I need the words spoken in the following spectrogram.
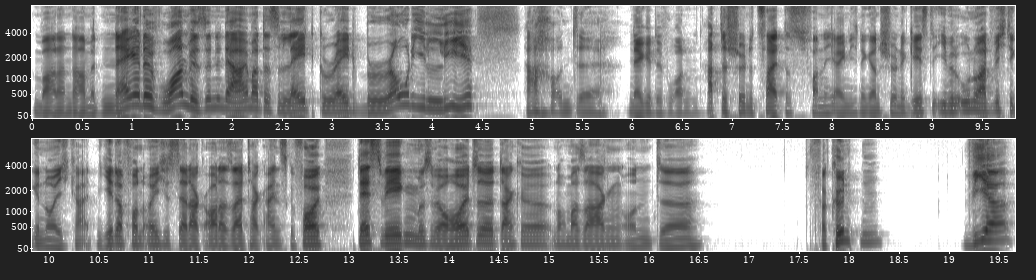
war dann da mit Negative One. Wir sind in der Heimat des Late Great Brody Lee. Ach, und äh, Negative One hatte schöne Zeit. Das fand ich eigentlich eine ganz schöne Geste. Evil Uno hat wichtige Neuigkeiten. Jeder von euch ist der Dark Order seit Tag 1 gefolgt. Deswegen müssen wir heute Danke nochmal sagen und äh, verkünden. Wir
